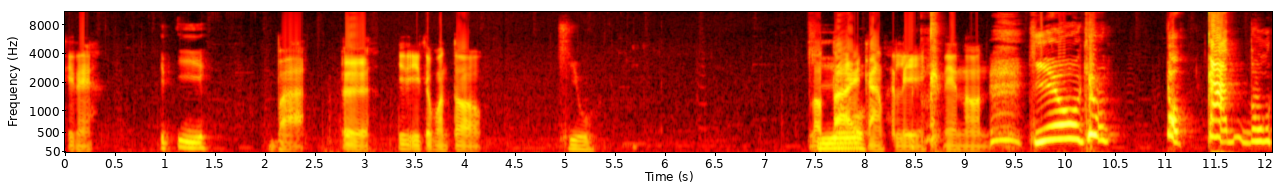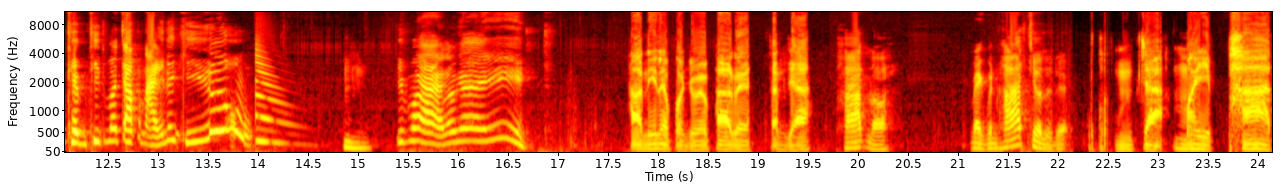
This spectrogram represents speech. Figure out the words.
ที่ไหนทิศอีบาเออทิศอีตะวันตกคิวเราคิวตายกลางทะเลแน่นอน คิวคิวจบการดูเข็มทิศมาจากไหนเนี่ยคิว คิดว่าแล้วไง คราวนี้แหละผมจะไม่พลาดเลย สัญญา พาร์ทเหรอ แบ่งเป็นพาร์ทเชียวเหรอเนี่ยผมจะไม่พลาด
